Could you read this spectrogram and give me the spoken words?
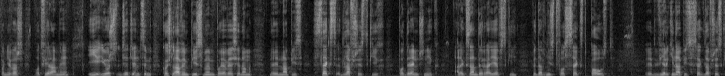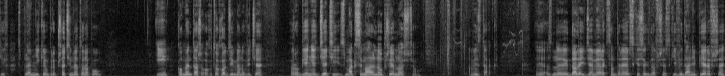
ponieważ otwieramy i już dziecięcym koślawym pismem pojawia się nam napis Seks dla wszystkich. Podręcznik Aleksander Rajewski wydawnictwo Sext Post, y, wielki napis Seks dla wszystkich z plemnikiem, który przecina to na pół i komentarz o co chodzi, mianowicie robienie dzieci z maksymalną przyjemnością. A więc tak. Y, y, dalej idziemy. Aleksander Ewski, Seks dla wszystkich, wydanie pierwsze,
